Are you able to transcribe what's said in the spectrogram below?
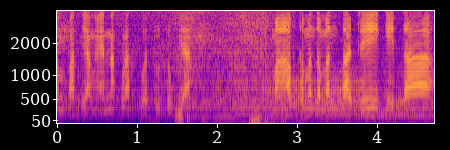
tempat yang enak lah buat duduk ya maaf teman-teman tadi kita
